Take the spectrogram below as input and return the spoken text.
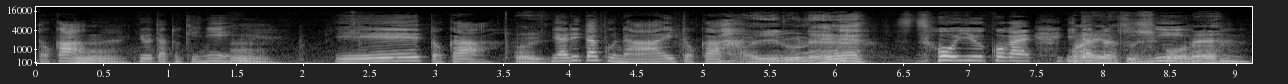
とかうん言ったときに、うん。えーとか、はい。やりたくないとか、あ、いるね。そういう子がいた時に、ね。うん。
